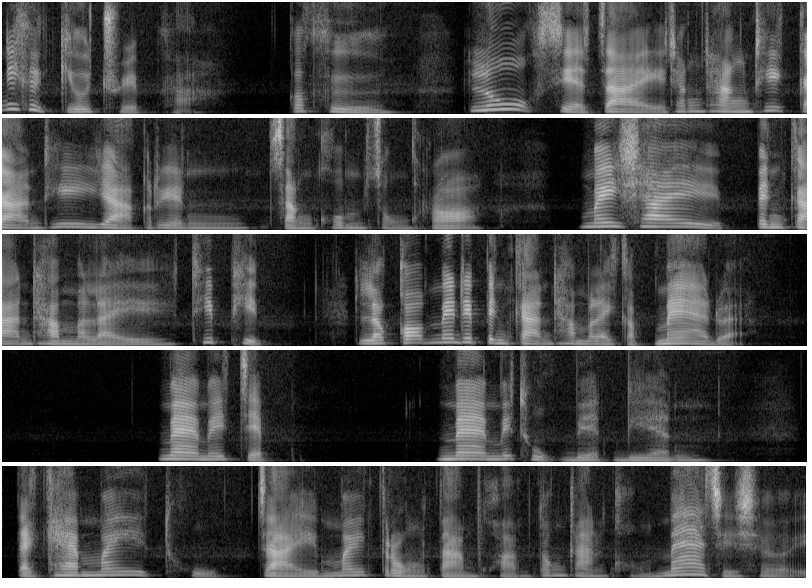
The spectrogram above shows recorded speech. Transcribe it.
นี่คือ guilt trip ค่ะ ก็คือ ลูกเสียใจทั้งๆทที่การที่อยากเรียนสังคมสงเคราะห์ ไม่ใช่เป็นการทำอะไรที่ผิด แล้วก็ไม่ได้เป็นการทำอะไรกับแม่ด้วย แม่ไม่เจ็บ แม่ไม่ถูกเบียดเบียน แต่แค่ไม่ถูกใจไม่ตรงตามความต้องการของแม่เฉย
